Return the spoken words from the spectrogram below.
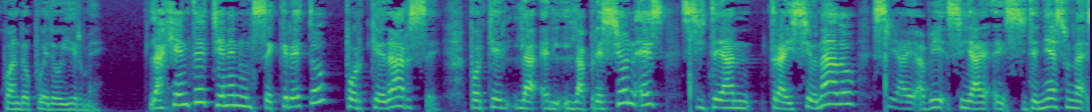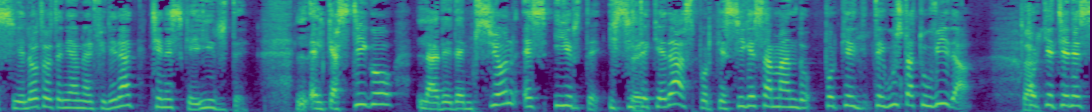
cuando puedo irme. La gente tiene un secreto por quedarse, porque la, el- la presión es si te han traicionado, si, hay- habi- si, hay- eh, si tenías una, si el otro tenía una infidelidad, tienes que irte. El castigo, la redención es irte. Y si Sí. te quedas porque sigues amando, porque te gusta tu vida, Claro. porque tienes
